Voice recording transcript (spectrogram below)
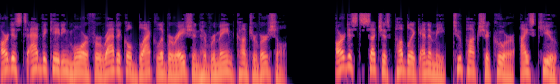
artists advocating more for radical black liberation have remained controversial. Artists such as Public Enemy, Tupac Shakur, Ice Cube,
